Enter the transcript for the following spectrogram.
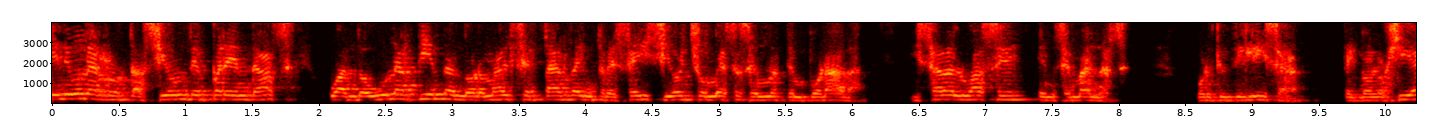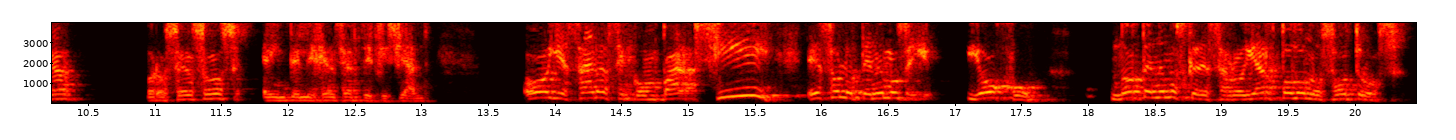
tiene una rotación de prendas cuando una tienda normal se tarda entre seis y ocho meses en una temporada. Y Sara lo hace en semanas, porque utiliza tecnología, procesos e inteligencia artificial. Oye, Sara se compara. Sí, eso lo tenemos. y ojo, no tenemos que desarrollar todos nosotros.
